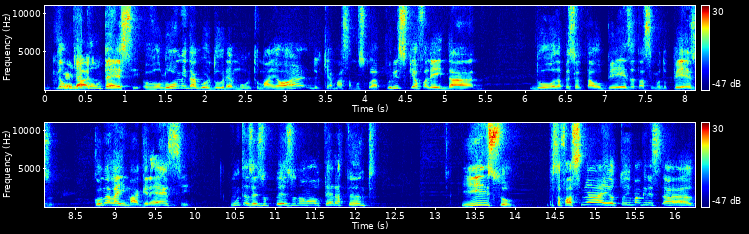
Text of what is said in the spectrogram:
Então, o Verdade. que acontece? O volume da gordura é muito maior do que a massa muscular. Por isso que eu falei da, do- da pessoa que está obesa, está acima do peso. Quando ela emagrece, muitas vezes o peso não altera tanto. E isso, a pessoa fala assim: ah, eu tô emagrecendo, ah,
